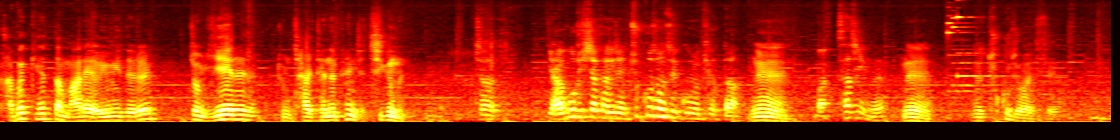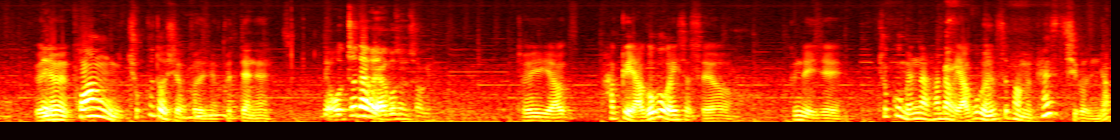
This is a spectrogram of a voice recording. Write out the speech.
가볍게 했던 말의 의미들을 좀 이해를 좀 잘 되는 편이죠 지금은 자 야구를 시작하기 전에 축구 선수의 꿈을 키웠다 네 마, 사실인가요? 네, 네, 축구 좋아했어요. 왜냐면 포항이 축구 도시였거든요. 그때는 근데 어쩌다가 야구 선수 하게 됐어요? 저희 야, 학교 야구부가 있었어요. 근데 이제 축구 맨날 하다가 야구 연습하면 펜스 치거든요.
